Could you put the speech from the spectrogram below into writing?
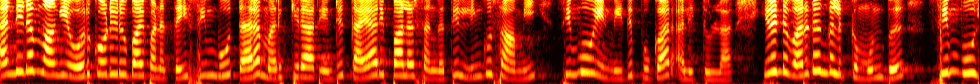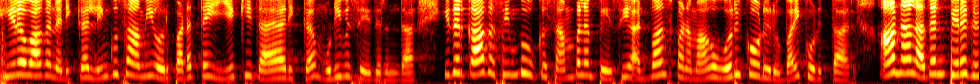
தன்னிடம் வாங்கிய ஒரு கோடி ரூபாய் பணத்தை சிம்பு தர மறுக்கிறார் என்று தயாரிப்பாளர் சங்கத்தில் லிங்குசாமி சிம்புவின் மீது புகார் அளித்துள்ளார். இரண்டு வருடங்களுக்கு முன்பு சிம்பு ஹீரோவாக நடிக்க லிங்குசாமி ஒரு படத்தை இயக்கி தயாரிக்க முடிவு செய்திருந்தார். இதற்காக சிம்புவுக்கு சம்பளம் பேசி அட்வான்ஸ் பணமாக ஒரு கோடி ரூபாய் கொடுத்தார். ஆனால் அதன் பிறகு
